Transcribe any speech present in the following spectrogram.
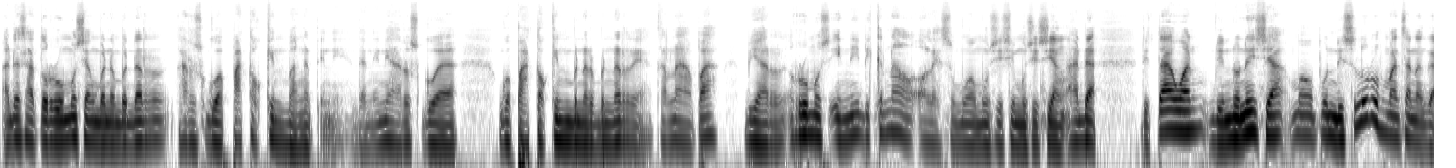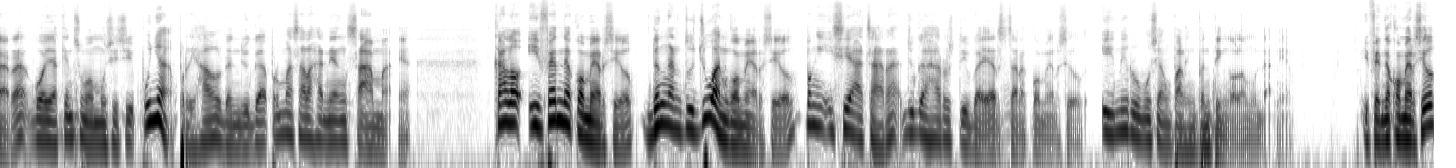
ada satu rumus yang bener-bener harus gua patokin banget ini dan ini harus gua gua patokin bener-bener ya karena apa biar rumus ini dikenal oleh semua musisi-musisi yang ada di Taiwan di Indonesia maupun di seluruh mancanegara gue yakin semua musisi punya perihal dan juga permasalahan yang sama ya kalau eventnya komersil dengan tujuan komersil, pengisi acara juga harus dibayar secara komersil. Ini rumus yang paling penting kalau mudahnya eventnya komersil,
